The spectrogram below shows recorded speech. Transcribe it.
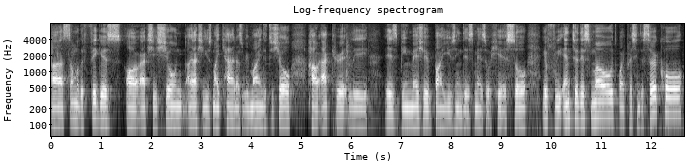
uh, some of the figures are actually shown I actually use my CAD as a reminder to show how accurately is being measured by using this meso here. So if we enter this mode by pressing the circle,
